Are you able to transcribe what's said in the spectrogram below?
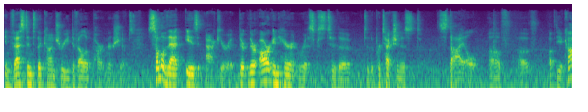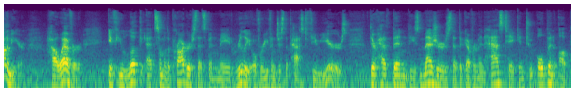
invest into the country, develop partnerships. Some of that is accurate. There, there are inherent risks to the to the protectionist style of, of, of the economy here. However, if you look at some of the progress that's been made really over even just the past few years, there have been these measures that the government has taken to open up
